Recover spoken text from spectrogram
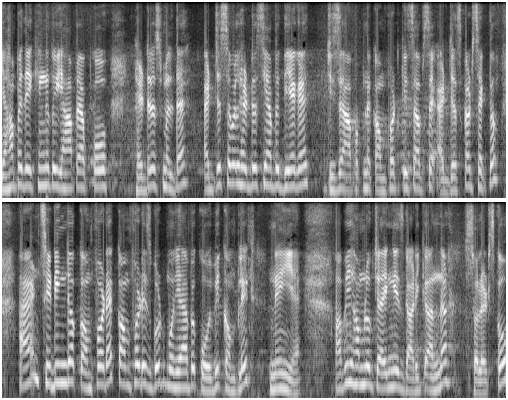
यहाँ पे देखेंगे तो यहाँ पे आपको हेड्रेस मिलता है। एडजस्टेबल हेड्रेस यहाँ पे दिए गए जिसे आप अपने कंफर्ट के हिसाब से एडजस्ट कर सकते हो। एंड सीटिंग जो कंफर्ट है कंफर्ट इज़ गुड मुझे यहाँ पे कोई भी कंप्लेंट नहीं है। अभी हम लोग जाएँगे इस गाड़ी के अंदर सो लेट्स को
